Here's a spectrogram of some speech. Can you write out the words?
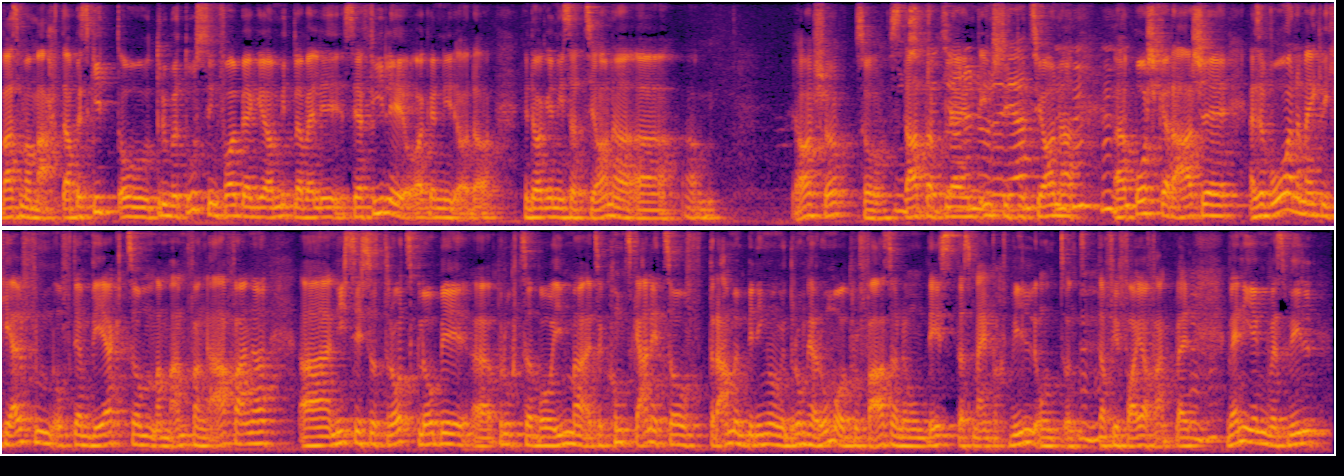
was man macht. Aber es gibt auch darüber hinaus in Vorberg ja mittlerweile sehr viele Organi oder Organisationen, äh, ähm, ja, schon. So Startup-Land, Institutionen, ja. mhm, äh, Postgarage, also wo einem eigentlich helfen auf dem Werk zum am Anfang anfangen. Äh, nichtsdestotrotz, glaube ich, äh, braucht es aber auch immer, also kommt es gar nicht so auf die Rahmenbedingungen drumherum oder drauf an, sondern um das, dass man einfach will und, und mhm. dafür Feuer fängt. Weil, mhm. wenn ich irgendwas will,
